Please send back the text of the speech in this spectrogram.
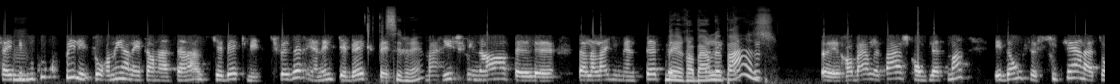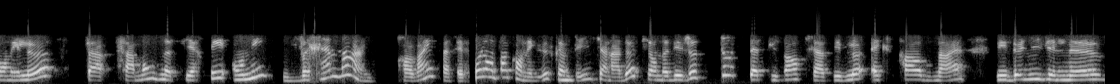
Ça a été mm. beaucoup coupé les tournées à l'international du Québec, mais ce qui faisait rayonner le Québec, c'était Marie Chouinard, le Talala Human Step. Mais Robert Lepage. Euh, Robert Lepage complètement. Et donc, ce soutien à la tournée-là, ça, ça montre notre fierté. On est vraiment une province. Ça fait pas longtemps qu'on existe comme mm. pays, Canada, puis on a déjà toute cette puissance créative-là extraordinaire. Des Denis Villeneuve.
